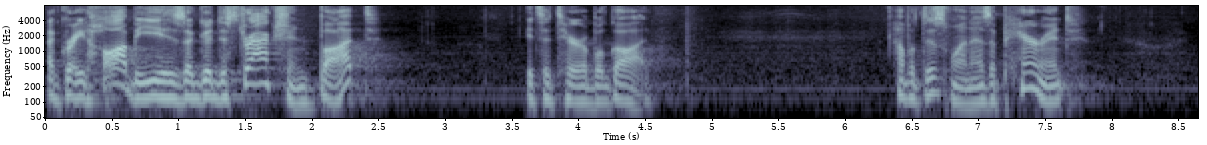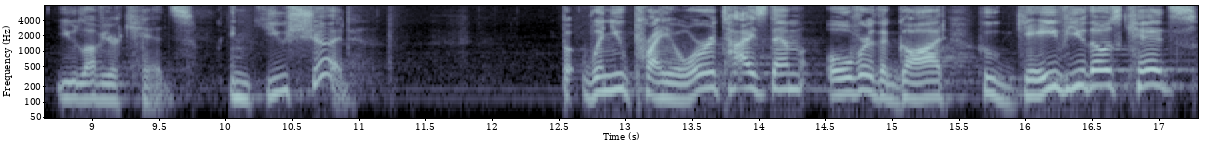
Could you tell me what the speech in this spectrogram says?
A great hobby is a good distraction, but it's a terrible God. How about this one? As a parent, you love your kids, and you should. But when you prioritize them over the God who gave you those kids,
